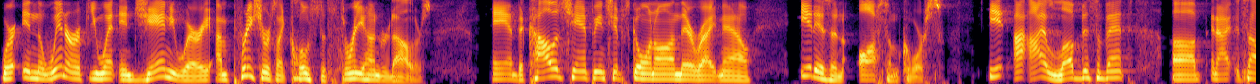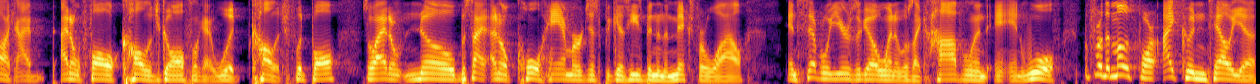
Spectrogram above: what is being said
Where in the winter if you went in january i'm pretty sure it's like close to $300 and the college championships going on there right now it is an awesome course it i, I love this event uh, and I, it's not like I I don't follow college golf like I would college football, so I don't know. Besides, I know Cole Hammer just because he's been in the mix for a while and several years ago when it was like Hovland and, and Wolff. But for the most part, I couldn't tell you,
